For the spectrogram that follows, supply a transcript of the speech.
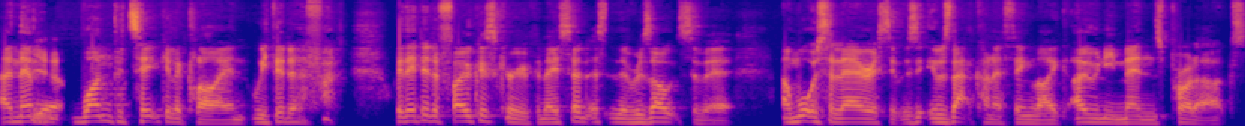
And then yeah. one particular client, we did a they did a focus group and they sent us the results of it. And what was hilarious, it was it was that kind of thing like only men's products,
